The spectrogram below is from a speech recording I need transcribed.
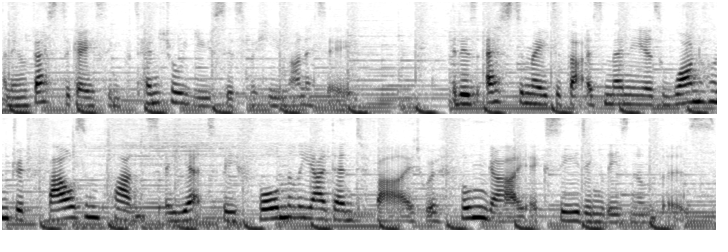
and investigating potential uses for humanity. It is estimated that as many as 100,000 plants are yet to be formally identified with fungi exceeding these numbers.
